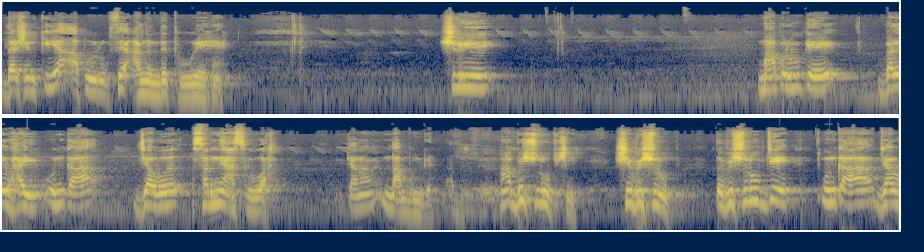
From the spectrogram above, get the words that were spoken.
दर्शन किया, अपूर्व से आनंदित हुए हैं। श्री महाप्रभु के बड़े भाई, उनका जब संन्यास हुआ, क्या नाम है? नाम हाँ विश्वरूप श्री श्री विश्वरूप। तो विश्वरूप जी, उनका जब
